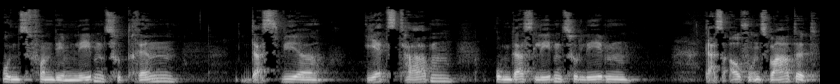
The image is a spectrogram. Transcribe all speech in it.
uns von dem Leben zu trennen, das wir jetzt haben, um das Leben zu leben, das auf uns wartet.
